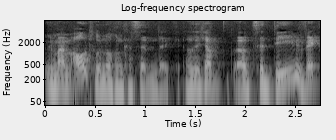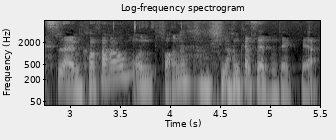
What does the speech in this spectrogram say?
in meinem Auto noch ein Kassettendeck. Also ich habe äh, CD-Wechsler im Kofferraum und vorne habe ich noch ein Kassettendeck. Ja.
